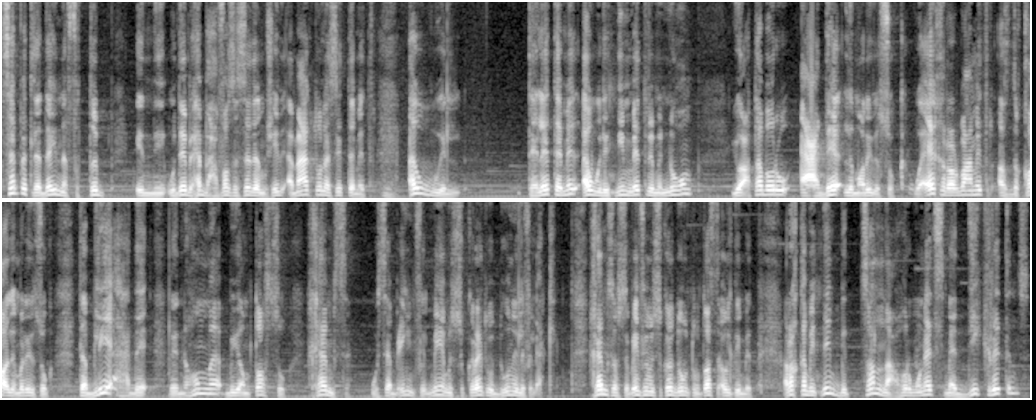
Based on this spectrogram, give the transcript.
ثبت لدينا في الطب ان وده بيحب حفاظ السادة المشاهدين امعاء طولها 6 متر. أول 3 متر أول 2 متر منهم يعتبروا أعداء لمريض السكر وآخر 4 متر أصدقاء لمريض السكر. طب ليه أعداء؟ لأن هم بيمتصوا 75% من السكريات والدهون اللي في الأكل. 75% من السكريات والدهون بتمتص أول 2 متر رقم اتنين بتصنع هرمونات اسمها ال decretins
